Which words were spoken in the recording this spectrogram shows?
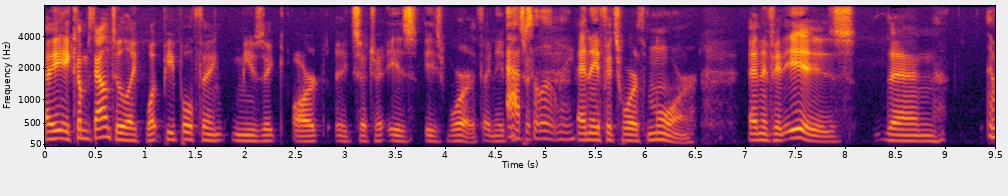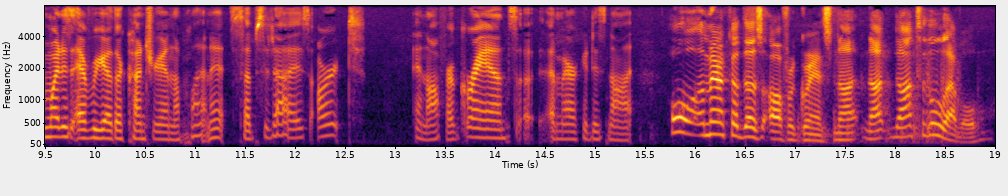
I mean, it comes down to like what people think music, art, etc. is is worth, and if it's- Absolutely. and if it's worth more, and if it is, then And why does every other country on the planet subsidize art and offer grants? America does not. Well, America does offer grants, not not not to the level.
